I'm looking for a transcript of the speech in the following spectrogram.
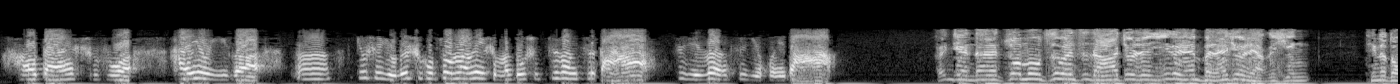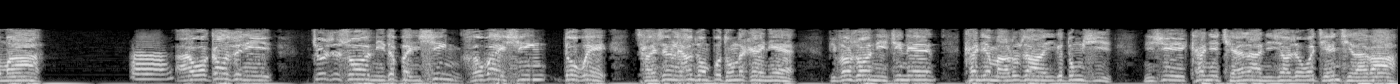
好，感恩师傅。还有一个，嗯，就是有的时候做梦为什么都是自问自答，自己问自己回答？很简单，做梦自问自答，就是一个人本来就有两个心，听得懂吗？嗯啊，我告诉你，就是说你的本性和外心都会产生两种不同的概念。比方说，你今天看见马路上一个东西，你去看见钱了，你想说我捡起来吧，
